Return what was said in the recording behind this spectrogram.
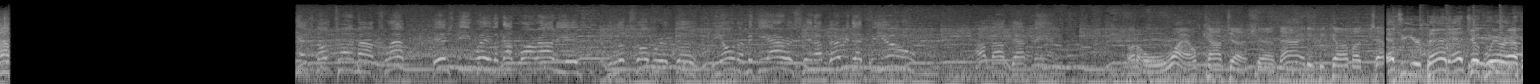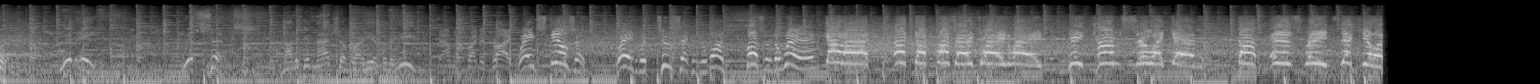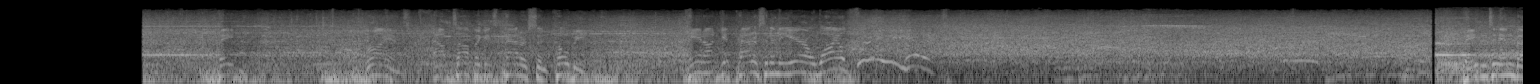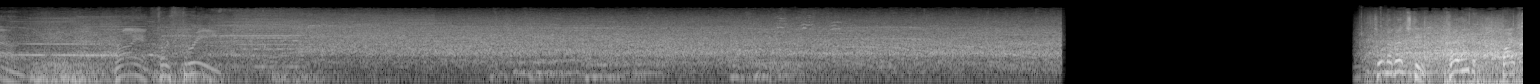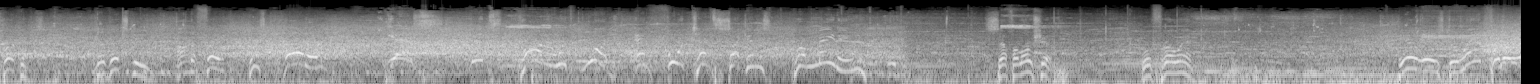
And has no timeouts left. There's D Wade. Look how far out he is. He looks over at the, the owner, Micky Arison. I buried that for you. How about that man? What a wild contest. And now it has become a te- edge of your bed, edge of wherever. With eight, with six. Not a good matchup right here for the Heat. Allen's trying to drive. Wade steals it. Wade with two seconds to one. Buzzer to win. Got it! At the buzzer, Dwyane Wade! He comes through again! That is ridiculous! Patterson in the air. A wild three. Hit it. Peyton to inbound. Bryant for three. to Nowitzki, played by Perkins. Nowitzki on the fake. Here's Carter. Yes! Vince Carter with one and four tenths seconds remaining. Sefolosha will throw in. Here is Durant for the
